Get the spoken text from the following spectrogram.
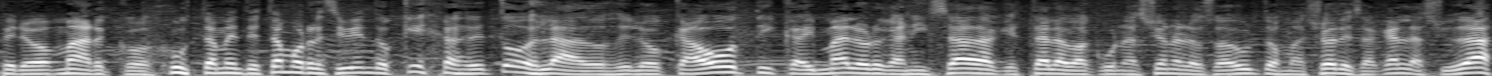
Pero Marcos, justamente estamos recibiendo quejas de todos lados de lo caótica y mal organizada que está la vacunación a los adultos mayores acá en la ciudad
